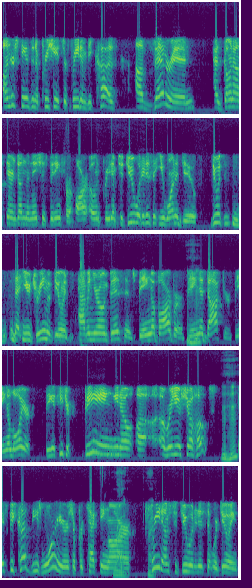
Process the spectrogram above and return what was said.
understands and appreciates their freedom because a veteran has gone out there and done the nation's bidding for our own freedom to do what it is that you want to do, do what that you dream of doing, having your own business, being a barber, being a doctor, being a lawyer, being a teacher, being, you know, a, a radio show host. Mhm. It's because these warriors are protecting our right. freedoms to do what it is that we're doing.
